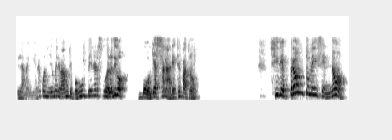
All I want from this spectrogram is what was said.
en la mañana cuando yo me levanto y pongo un pie en el suelo, digo, voy a sanar este patrón. Si de pronto me dicen, no,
